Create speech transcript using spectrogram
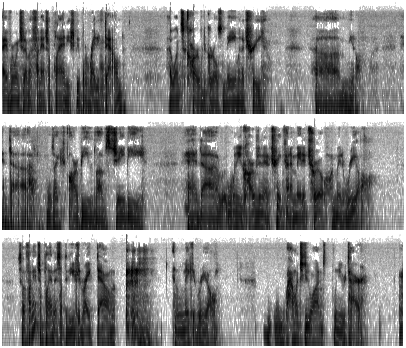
everyone should have a financial plan. You should be able to write it down. I once carved a girl's name in a tree um, you know, and uh, it was like RB loves JB. And uh, when you carved it in a tree, it kind of made it true and made it real. So a financial plan is something you could write down and make it real. How much do you want when you retire? you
